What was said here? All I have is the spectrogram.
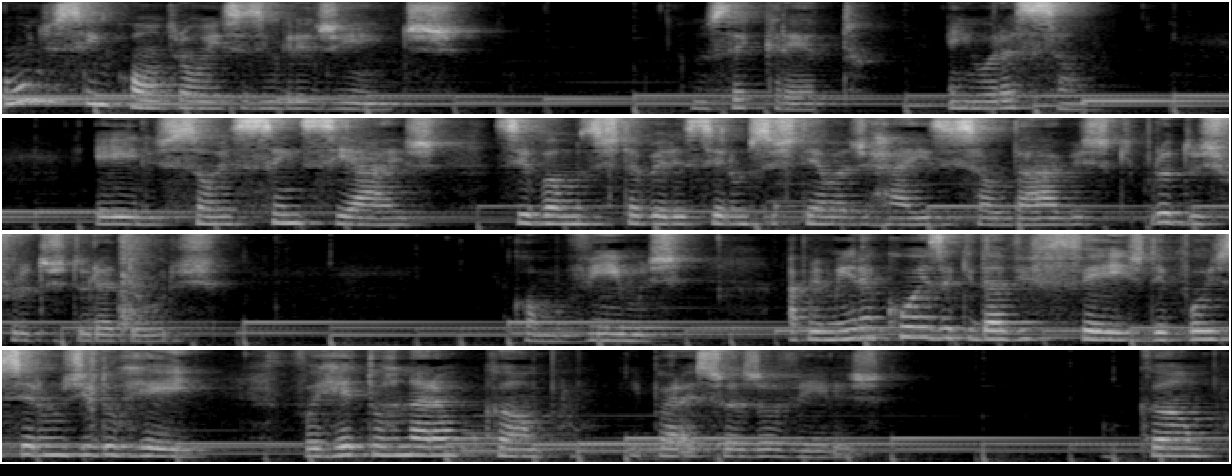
Onde se encontram esses ingredientes? No secreto, em oração. Eles são essenciais se vamos estabelecer um sistema de raízes saudáveis que produz frutos duradouros. Como vimos, a primeira coisa que Davi fez depois de ser ungido rei foi retornar ao campo e para as suas ovelhas. O campo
